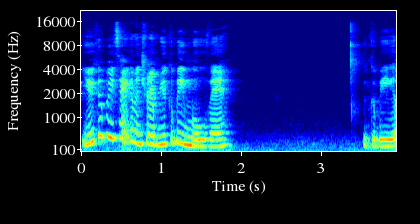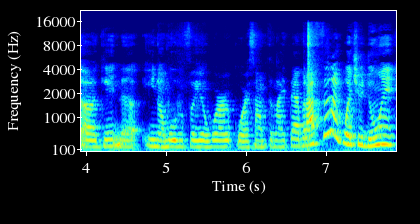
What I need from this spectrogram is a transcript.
you could be taking a trip. You could be moving you could be uh, getting a you know moving for your work or something like that. But i feel like what you're doing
